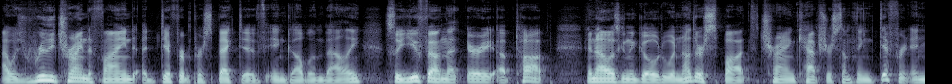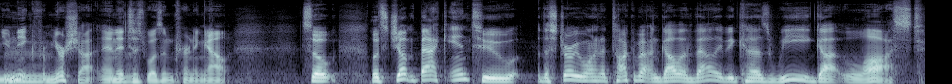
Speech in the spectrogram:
I was really trying to find a different perspective in Goblin Valley. So you found that area up top, and I was going to go to another spot to try and capture something different and unique from mm. your shot, and it mm-hmm. just wasn't turning out. So let's jump back into the story we wanted to talk about in Goblin Valley because we got lost.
